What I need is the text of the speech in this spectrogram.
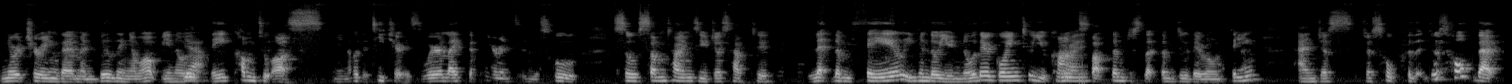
nurturing them and building them up. You know, Yeah. they come to us, you know, the teachers. We're like the parents in the school. So sometimes you just have to let them fail, even though you know they're going to. You can't Right. stop them. Just let them do their own thing, and just just hope for that. Just hope that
